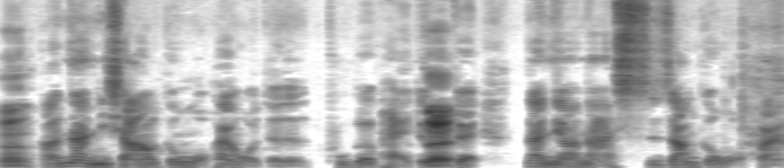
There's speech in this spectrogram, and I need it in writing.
嗯，啊，那你想要跟我换我的扑克牌，对不对？对，那你要拿十张跟我换，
